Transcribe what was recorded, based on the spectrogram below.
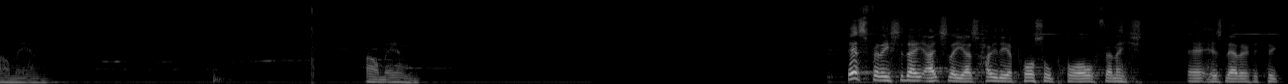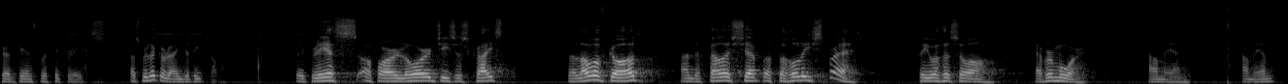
Amen. Amen. Let's finish today, actually, as how the Apostle Paul finished uh, his letter to 2 Corinthians with the grace, as we look around at each other. The grace of our Lord Jesus Christ, the love of God, and the fellowship of the Holy Spirit be with us all evermore. Amen. Amen.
